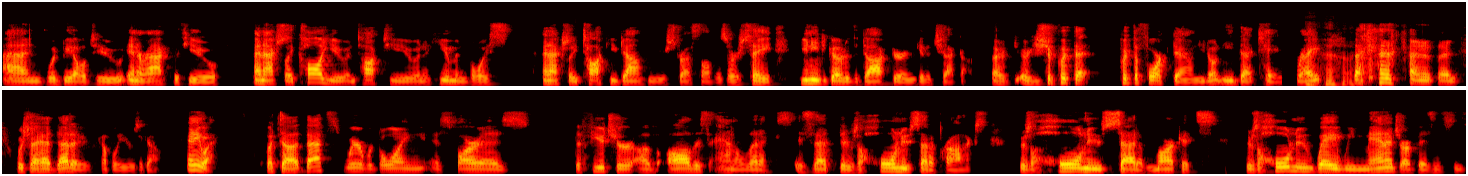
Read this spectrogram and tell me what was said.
and would be able to interact with you and actually call you and talk to you in a human voice and actually talk you down from your stress levels or say you need to go to the doctor and get a checkup or, or you should put that put the fork down. You don't need that cake right? That kind of, kind of thing. Wish i had that a couple of years ago. Anyway but uh, that's where we're going as far as the future of all this analytics is that there's a whole new set of products. There's a whole new set of markets. There's a whole new way we manage our businesses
